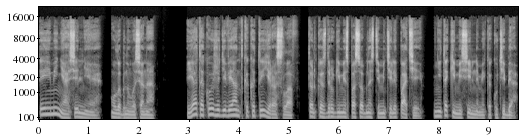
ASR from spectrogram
«Ты и меня сильнее», — улыбнулась она. «Я такой же девиант, как и ты, Ярослав, только с другими способностями телепатии, не такими сильными, как у тебя.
